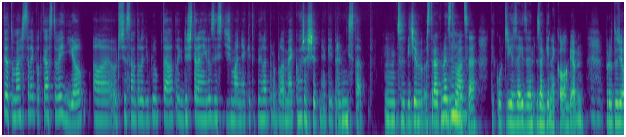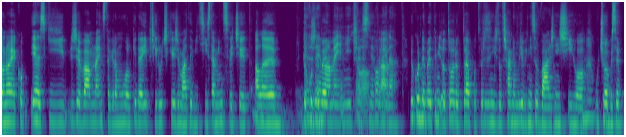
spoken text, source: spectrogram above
Ty to máš celý podcastový díl, ale určitě se na to lidi budou ptát, když teda někdo zjistí, že má nějaký takovýhle problém, jako řešit nějaký první step. Mm, co se týče ztráty menstruace, mm-hmm. tak určitě zajít za, za ginekologem, mm-hmm. protože ono je, jako, je hezký, že vám na Instagramu holky dají příručky, že máte víc jíst a méně cvičit, mm-hmm. ale dokud Každý nebude, máme jiný tělo, přesně to tak, nejde. Dokud nebudete mít od toho doktora potvrzení, že to třeba nemůže být něco vážnějšího, mm. u čeho by se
